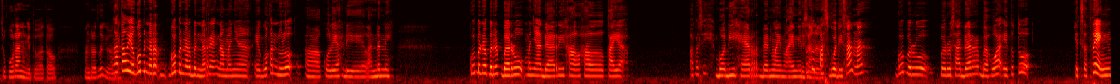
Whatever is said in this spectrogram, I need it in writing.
cukuran gitu? Atau menurut lu gimana? nggak tahu ya gue bener gue bener-bener yang namanya ya gue kan dulu uh, kuliah di London nih. Gue bener-bener baru menyadari hal-hal kayak apa sih body hair dan lain-lain itu tuh pas gue di sana gue baru baru sadar bahwa itu tuh it's a thing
